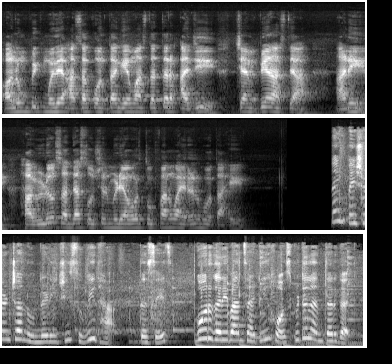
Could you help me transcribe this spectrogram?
ऑलिम्पिकमध्ये असा कोणता गेम असता तर आजी चॅम्पियन असत्या. आणि हा व्हिडिओ सध्या सोशल मीडियावर तुफान व्हायरल होत आहे. पेशंटच्या नोंदणीची सुविधा तसेच गोरगरिबांसाठी हॉस्पिटल अंतर्गत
